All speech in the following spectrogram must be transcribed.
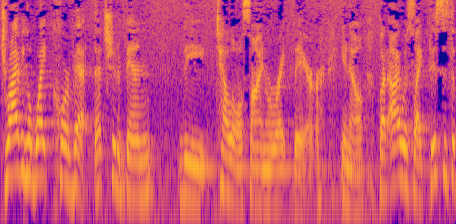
driving a white Corvette. That should have been the tell-all sign right there, you know. But I was like, this is the,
